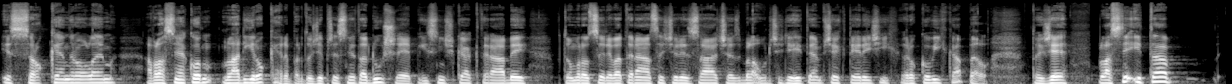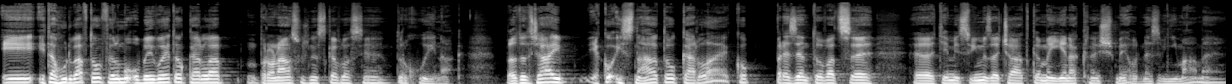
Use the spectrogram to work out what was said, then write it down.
i s rock and rollem a vlastně jako mladý rocker, protože přesně ta duše je písnička, která by v tom roce 1966 byla určitě hitem všech tehdejších rockových kapel. Takže vlastně i ta i, i ta hudba v tom filmu objevuje to Karla pro nás už dneska vlastně trochu jinak. Byl to třeba i, jako i snaha toho Karla jako prezentovat se eh, těmi svými začátkami jinak, než my ho dnes vnímáme?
